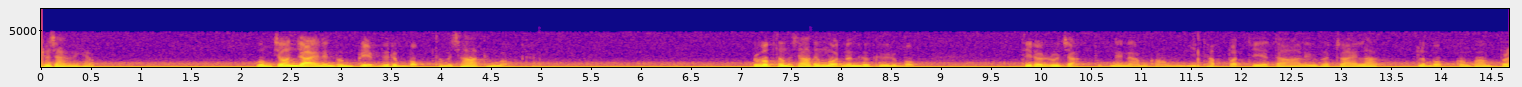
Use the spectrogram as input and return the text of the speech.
เข้าใจไหมครับ วงจรใหญ่นั้นผมเปรียบด้วยระบบธรรมชาติทั้งหมดครับ ระบบธรรมชาติทั้งหมดนั้นก็คือระบบที่เรารู้จักในนามของอิทัปปัจจยตา หรือว่าใจลักษณ์ระบบของความแปร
